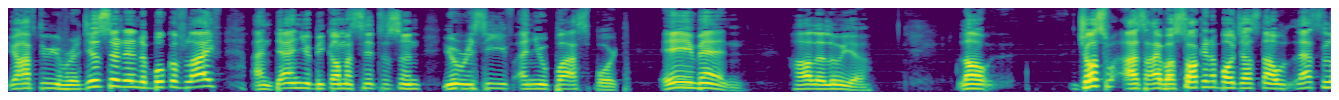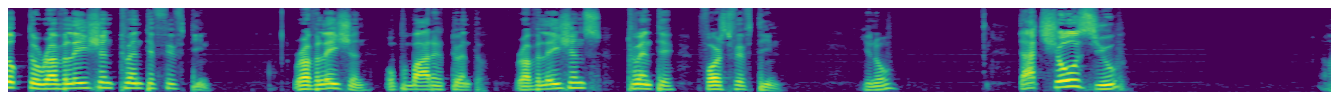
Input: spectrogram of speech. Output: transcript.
You have to be registered in the book of life and then you become a citizen, you receive a new passport. Amen. Hallelujah. Now, just as I was talking about just now, let's look to Revelation 2015. Revelation, Openbaring 20. Revelations 20, verse 15. You know? That shows you uh,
